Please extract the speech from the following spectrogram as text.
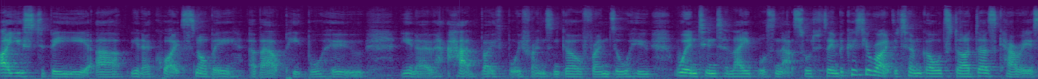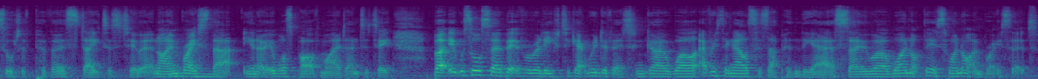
I used to be, uh, you know, quite snobby about people who, you know, had both boyfriends and girlfriends or who weren't into labels and that sort of thing. Because you're right, the term gold star does carry a sort of perverse status to it, and I embraced mm. that. You know, it was part of my identity, but it was also a bit of a relief to get rid of it and go, well, everything else is up in the air, so uh, why not this? Why not embrace it?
